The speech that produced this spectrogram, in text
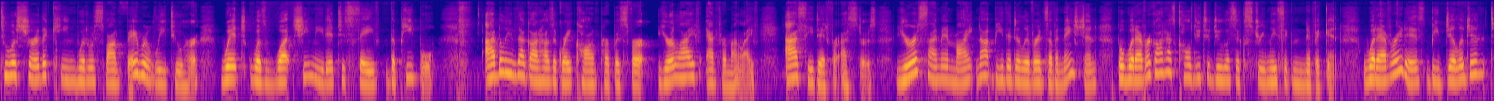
to assure the king would respond favorably to her, which was what she needed to save the people. I believe that God has a great call and purpose for your life and for my life, as He did for Esther's. Your assignment might not be the deliverance of a nation, but whatever God has called you to do is extremely significant. Whatever it is, be diligent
